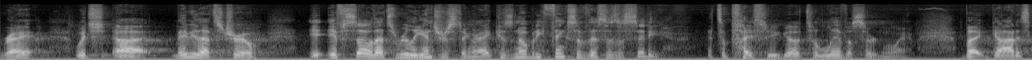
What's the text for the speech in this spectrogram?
right? Which uh, maybe that's true. If so, that's really interesting, right? Because nobody thinks of this as a city. It's a place where you go to live a certain way. But God, is,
